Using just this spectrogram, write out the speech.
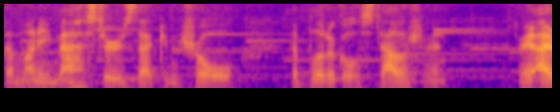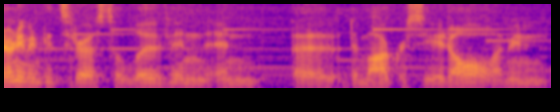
the money masters that control the political establishment. I mean, I don't even consider us to live in, in a democracy at all. I mean,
